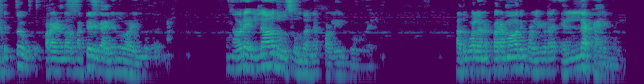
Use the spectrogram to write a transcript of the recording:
എടുത്തു പറയേണ്ട മറ്റൊരു കാര്യം എന്ന് പറയുന്നത് അവരെ എല്ലാ ദിവസവും തന്നെ പള്ളിയിൽ പോകുമായിരുന്നു. അതുപോലെ തന്നെ പരമാവധി പള്ളിയുടെ എല്ലാ കാര്യങ്ങളിലും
